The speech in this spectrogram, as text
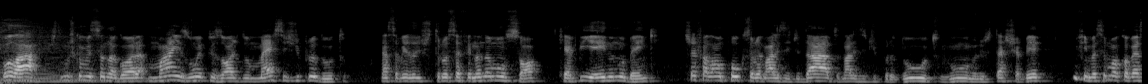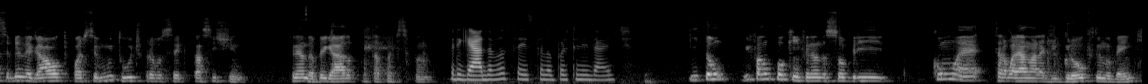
Olá, estamos começando agora mais um episódio do Mestres de Produto. Dessa vez a gente trouxe a Fernanda Monsó, que é BA no Nubank. A gente vai falar um pouco sobre análise de dados, análise de produto, números, teste AB. Enfim, vai ser uma conversa bem legal que pode ser muito útil para você que está assistindo. Fernanda, obrigado por estar participando. Obrigada a vocês pela oportunidade. Então, me fala um pouquinho, Fernanda, sobre como é trabalhar na área de growth do Nubank,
